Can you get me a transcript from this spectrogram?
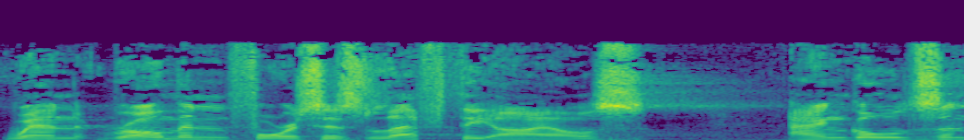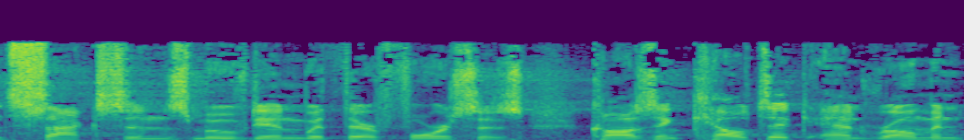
when Roman forces left the Isles, Angles and Saxons moved in with their forces, causing Celtic and Roman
